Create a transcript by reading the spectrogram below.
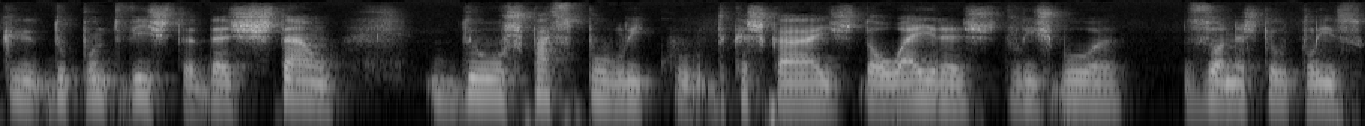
que, do ponto de vista da gestão do espaço público de Cascais, de Oeiras, de Lisboa, zonas que eu utilizo,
